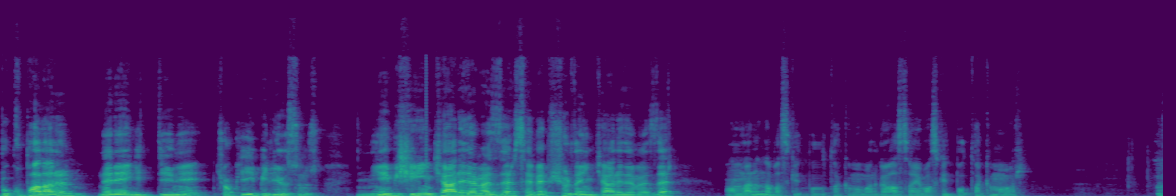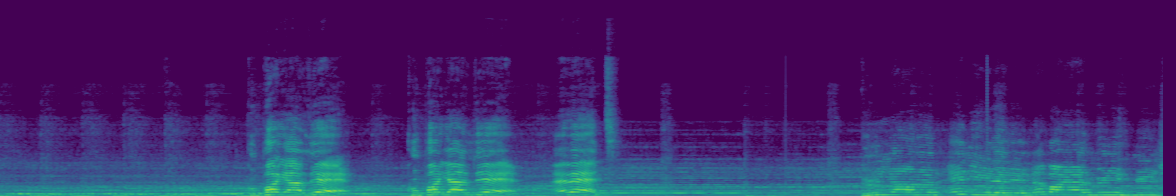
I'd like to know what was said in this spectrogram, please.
Bu kupaların nereye gittiğini çok iyi biliyorsunuz. Niye bir şeyi inkar edemezler? Sebep şurada inkar edemezler. Onların da basketbol takımı var. Galatasaray basketbol takımı var. Kupa geldi. Kupa geldi. Evet. Dünyanın en iyileri ne Bayern Münih'miş,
